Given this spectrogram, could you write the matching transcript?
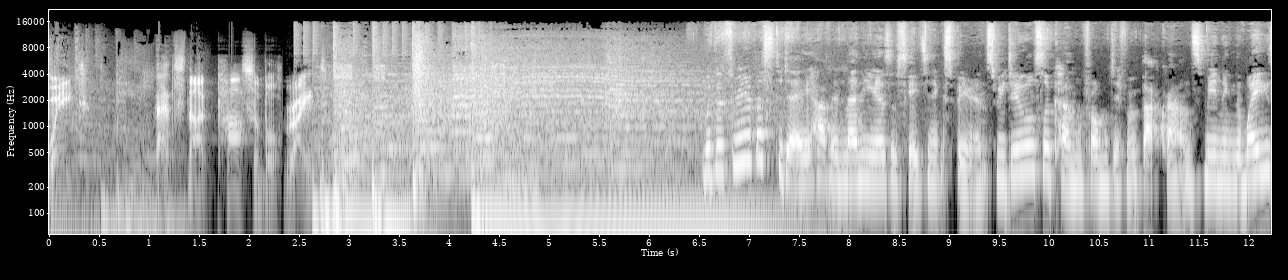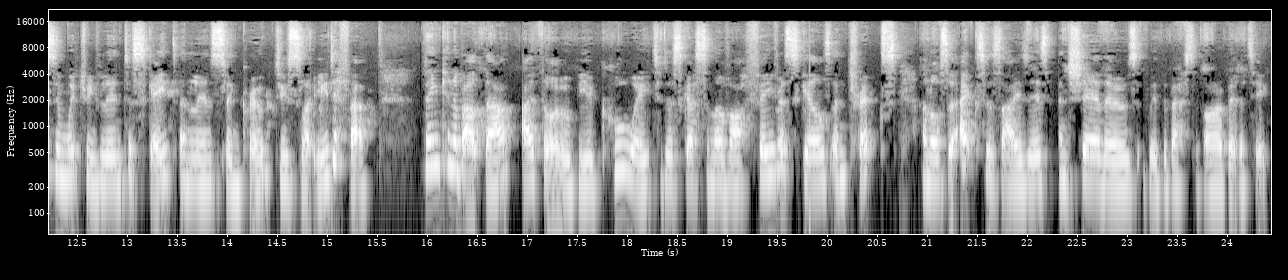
wait, that's not possible, right? With the three of us today having many years of skating experience, we do also come from different backgrounds, meaning the ways in which we've learned to skate and learn synchro do slightly differ. Thinking about that, I thought it would be a cool way to discuss some of our favorite skills and tricks and also exercises and share those with the best of our ability.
